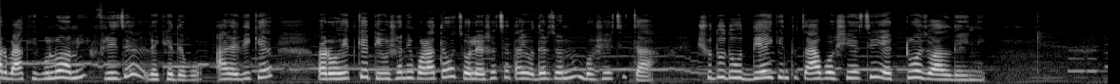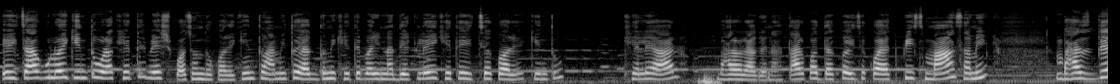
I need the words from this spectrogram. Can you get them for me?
আর বাকিগুলো আমি ফ্রিজে রেখে দেব। আর এদিকে রোহিতকে টিউশনি পড়াতেও চলে এসেছে, তাই ওদের জন্য বসিয়েছি চা। শুধু দুধ দিয়েই কিন্তু চা বসিয়েছি, একটুও জল দেইনি। এই চাগুলোই কিন্তু ওরা খেতে বেশ পছন্দ করে। কিন্তু আমি তো একদমই খেতে পারি না, দেখলেই খেতে ইচ্ছে করে। কিন্তু খেলে আর ভালো লাগে না। তারপর দেখো এই যে কয়েক পিস মাছ আমি ভাজতে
